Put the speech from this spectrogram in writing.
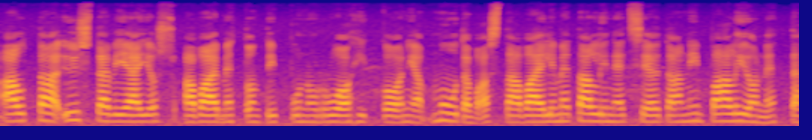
auttaa ystäviä, jos avaimet on tippunut ruohikkoon ja muuta vastaavaa. Eli metallinetsijöitä on niin paljon, että,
